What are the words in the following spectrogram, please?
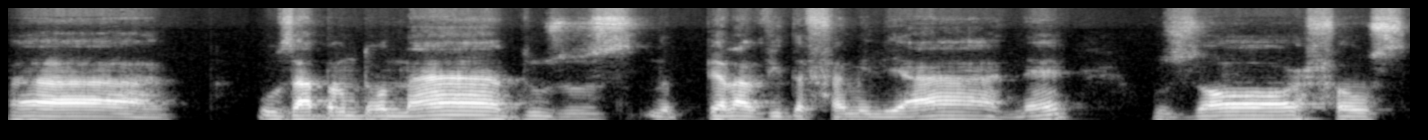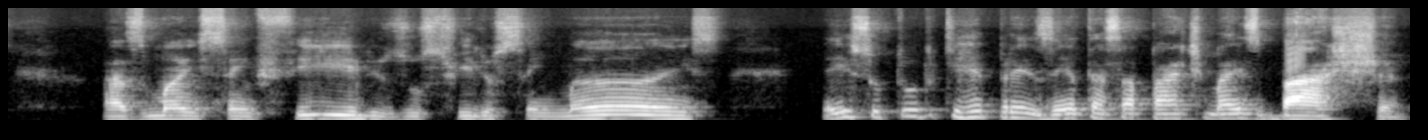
ah, os abandonados os, pela vida familiar, né? os órfãos, as mães sem filhos, os filhos sem mães. É isso tudo que representa essa parte mais baixa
